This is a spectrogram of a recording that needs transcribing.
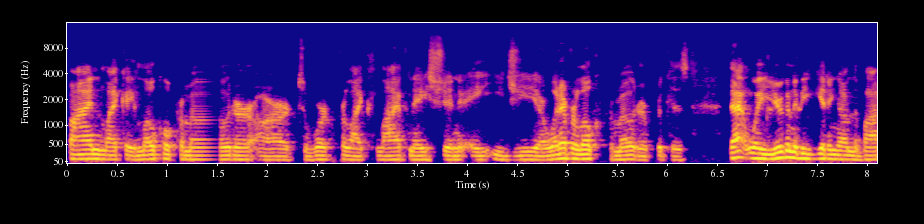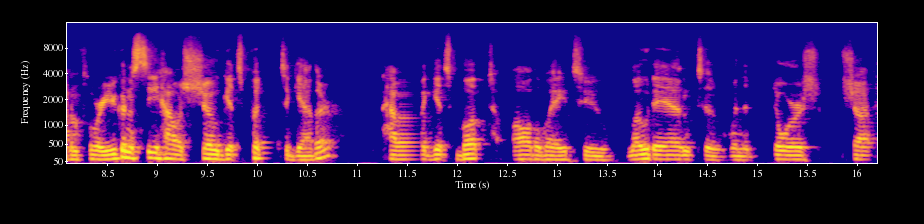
find like a local promoter or to work for like Live Nation, AEG, or whatever local promoter, because that way you're going to be getting on the bottom floor. You're going to see how a show gets put together, how it gets booked all the way to load in to when the doors shut.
